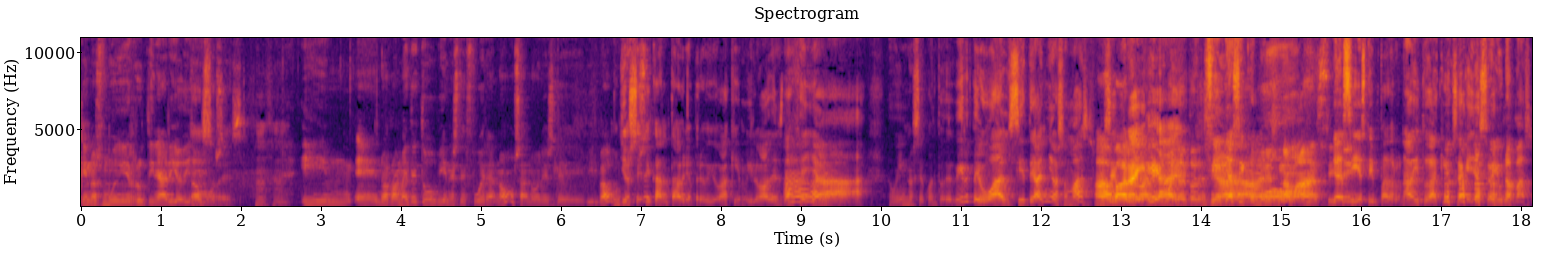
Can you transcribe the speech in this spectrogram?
Que no es muy rutinario, digamos. Eso es. Y eh, normalmente tú vienes de fuera, ¿no? O sea, no eres de Bilbao. Yo soy de Cantabria, pero vivo aquí en Bilbao desde hace ah, no sé cuánto decirte, igual siete años o más. No ah, sé, vale, vale. Bueno, entonces sí, ya, ya como... eres una más. Sí, ya sí. estoy empadronada y todo aquí, o sea que ya soy una más.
